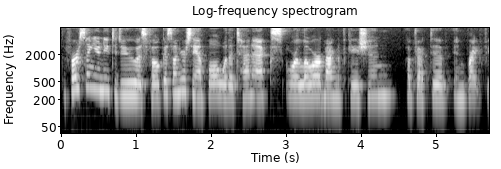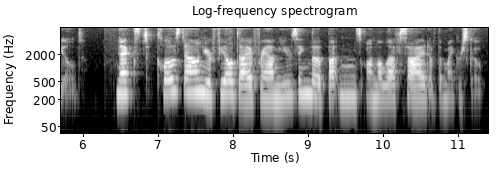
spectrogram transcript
The first thing you need to do is focus on your sample with a 10x or lower magnification objective in bright field. Next, close down your field diaphragm using the buttons on the left side of the microscope.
